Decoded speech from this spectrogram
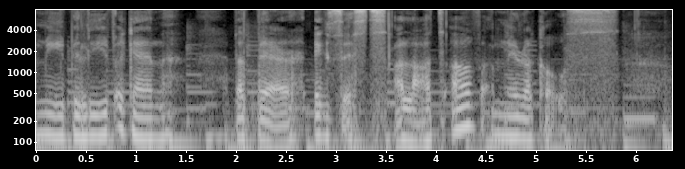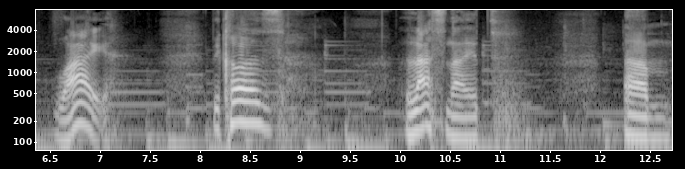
me believe again that there exists a lot of miracles. Why? Because last night, um,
